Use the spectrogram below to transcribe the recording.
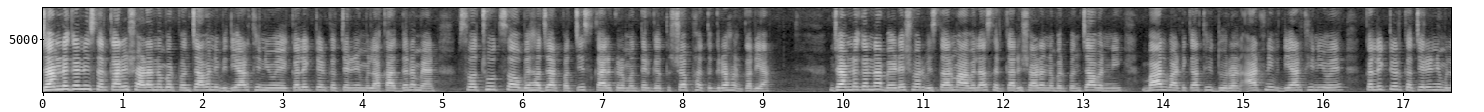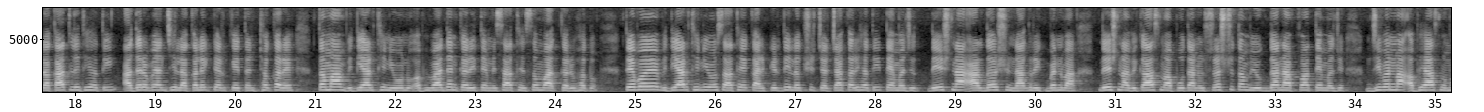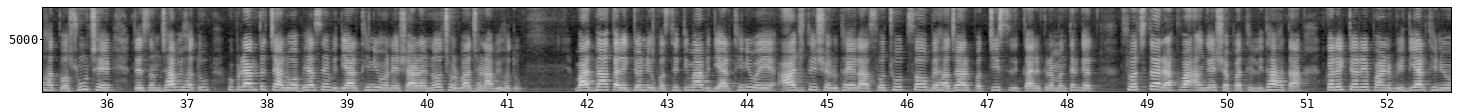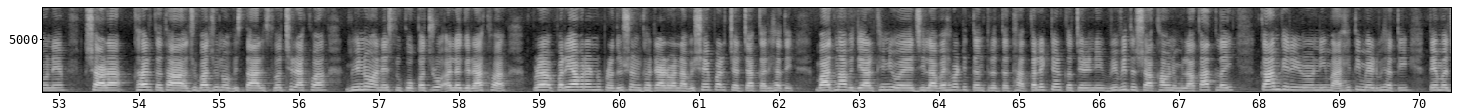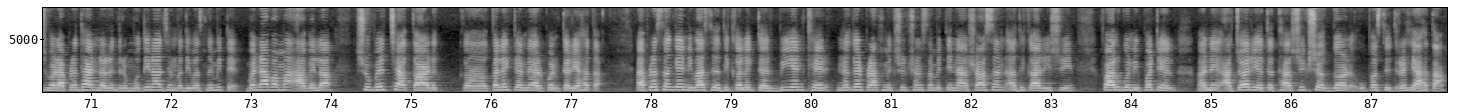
જામનગરની સરકારી શાળા નંબર પંચાવનની વિદ્યાર્થીનીઓએ કલેક્ટર કચેરીની મુલાકાત દરમિયાન સ્વચ્છોત્સવ બે હજાર પચીસ કાર્યક્રમ અંતર્ગત શપથ ગ્રહણ કર્યા. જામનગરના બેડેશ્વર વિસ્તારમાં આવેલા સરકારી શાળા નંબર પંચાવનની બાલ વાટિકાથી ધોરણ આઠની વિદ્યાર્થીનીઓએ કલેક્ટર કચેરીની મુલાકાત લીધી હતી. આ દરમિયાન જિલ્લા કલેક્ટર કેતન ઠક્કરે તમામ વિદ્યાર્થીનીઓનું અભિવાદન કરી તેમની સાથે સંવાદ કર્યો હતો. તેઓએ વિદ્યાર્થીનીઓ સાથે કારકિર્દીલક્ષી ચર્ચા કરી હતી તેમજ દેશના આદર્શ નાગરિક બનવા, દેશના વિકાસમાં પોતાનું શ્રેષ્ઠતમ યોગદાન આપવા તેમજ જીવનમાં અભ્યાસનું મહત્વ શું છે તે સમજાવ્યું હતું. ઉપરાંત ચાલુ અભ્યાસે વિદ્યાર્થીનીઓને શાળા ન છોડવા જણાવ્યું હતું. બાદમાં કલેક્ટરની ઉપસ્થિતિમાં વિદ્યાર્થીનીઓએ આજથી શરૂ થયેલા સ્વચ્છોત્સવ બે હજાર પચીસ કાર્યક્રમ અંતર્ગત સ્વચ્છતા રાખવા અંગે શપથ લીધા હતા. કલેક્ટરે પણ વિદ્યાર્થીનીઓને શાળા, ઘર તથા આજુબાજુનો વિસ્તાર સ્વચ્છ રાખવા, ભીનો અને સૂકો કચરો અલગ રાખવા પર્યાવરણનું પ્રદૂષણ ઘટાડવાના વિષય પર ચર્ચા કરી હતી. બાદમાં વિદ્યાર્થીનીઓએ જિલ્લા વહીવટીતંત્ર તથા કલેક્ટર કચેરીની વિવિધ શાખાઓની મુલાકાત લઈ કામગીરીઓની માહિતી મેળવી હતી. તેમજ વડાપ્રધાન નરેન્દ્ર મોદીના જન્મદિવસ નિમિત્તે બનાવવામાં આવેલા શુભેચ્છા કાર્ડ કલેક્ટરને અર્પણ કર્યા હતા. આ પ્રસંગે નિવાસી અધિક કલેક્ટર બી એન ખેર, નગર પ્રાથમિક શિક્ષણ સમિતિના શાસન અધિકારી શ્રી ફાલ્ગુની પટેલ અને આચાર્ય તથા શિક્ષકગણ ઉપસ્થિત રહ્યા હતા.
